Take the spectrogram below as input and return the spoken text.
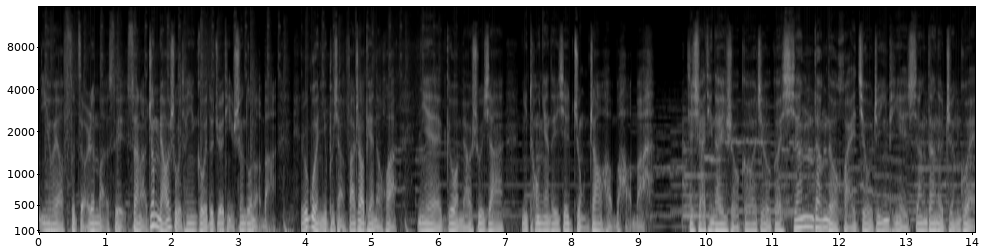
因为要负责任嘛，所以算了。这么描述，我相信各位都觉得挺生动了吧？如果你不想发照片的话，你也给我描述一下你童年的一些囧照，好不好嘛？继续来听到一首歌，这首歌相当的怀旧，这音频也相当的珍贵。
